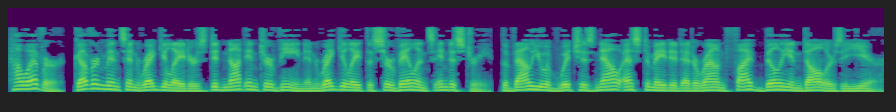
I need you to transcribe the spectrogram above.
However, governments and regulators did not intervene and regulate the surveillance industry, the value of which is now estimated at around $5 billion a year.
